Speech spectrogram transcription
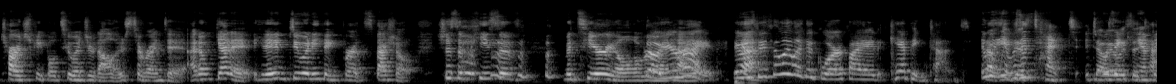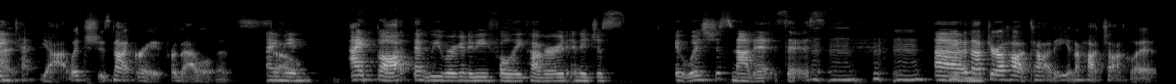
charge people $200 to rent it i don't get it he didn't do anything for it special it's just a piece of material over No, you're head right. It Yeah. was basically like a glorified camping tent. it was, it was just- a tent it no, was, it a was camping a tent, tent. Yeah, which is not great for the elements. i mean i thought that we were going to be fully covered and it just it was just not it sis Mm-mm, mm-mm. Um, even after a hot toddy and a hot chocolate.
